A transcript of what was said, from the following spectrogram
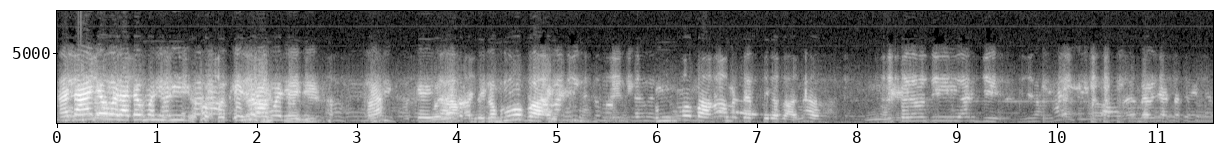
Tandaan niyo, wala daw kayo lang maliligo? Ha? Wala ka, hindi ka bumaba. Kung bumaba ka, materte ka sana. Gusto naman si Angie. Meron yata sa inyo.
